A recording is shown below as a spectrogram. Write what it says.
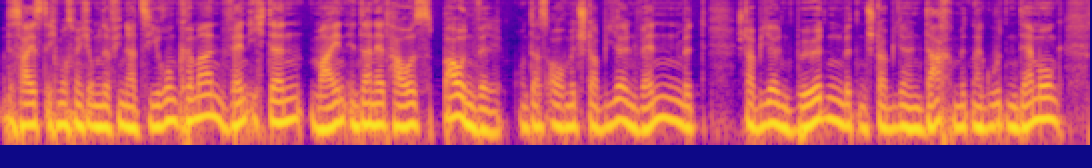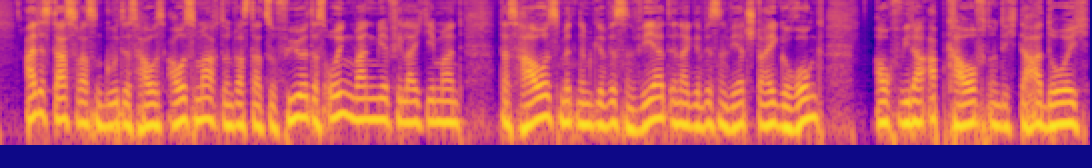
Das heißt, ich muss mich um eine Finanzierung kümmern, wenn ich denn mein Internethaus bauen will. Und das auch mit stabilen Wänden, mit stabilen Böden, mit einem stabilen Dach, mit einer guten Dämmung, alles das, was ein gutes Haus ausmacht und was dazu führt, dass irgendwann mir vielleicht jemand das Haus mit einem gewissen Wert, in einer gewissen Wertsteigerung auch wieder abkauft und ich dadurch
